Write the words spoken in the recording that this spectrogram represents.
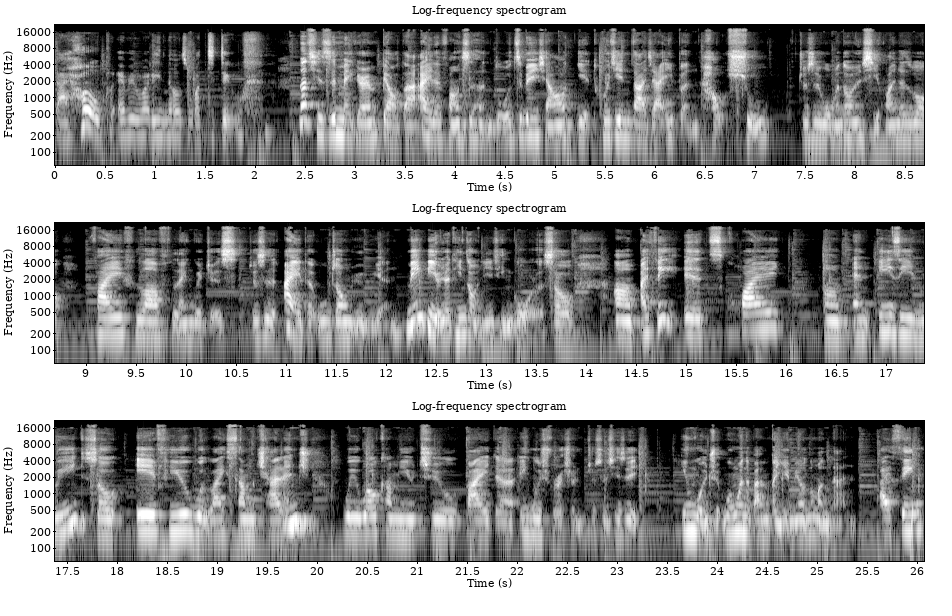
I hope everybody knows what to do。那其实每个人表达爱的方式很多，这边想要也推荐大家一本好书，就是我们都很喜欢，叫做。Five love languages 就是爱的五种语言。Maybe 有些听众已经听过了，so um I think it's quite um an easy read. So if you would like some challenge, we welcome you to buy the English version. 就是其实英文文文的版本也没有那么难。I think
